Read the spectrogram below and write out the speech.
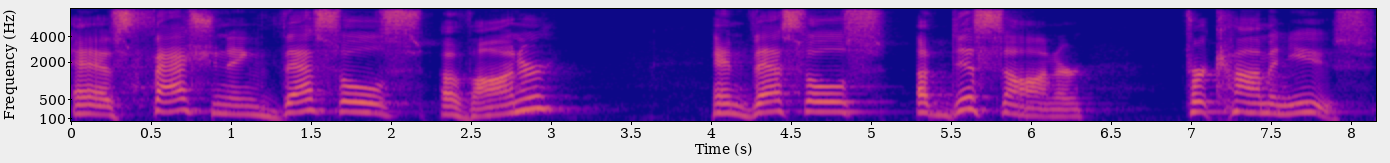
as fashioning vessels of honor and vessels of dishonor for common use.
